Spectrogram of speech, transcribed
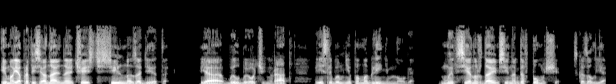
и моя профессиональная честь сильно задета. Я был бы очень рад, если бы мне помогли немного. Мы все нуждаемся иногда в помощи, — сказал я.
